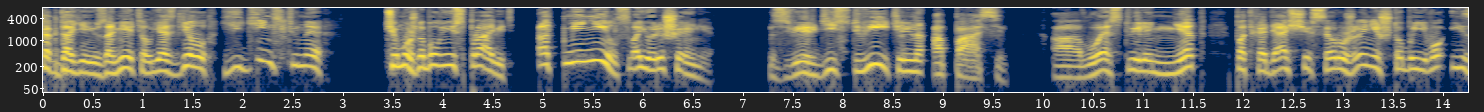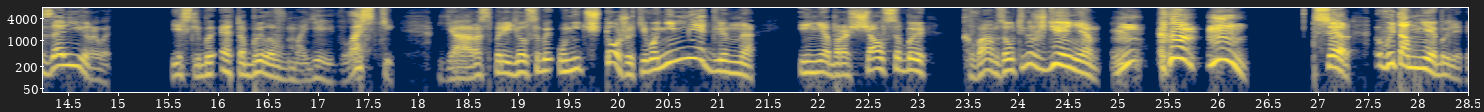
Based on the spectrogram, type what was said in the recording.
Когда ею заметил, я сделал единственное, чем можно было исправить, отменил свое решение. Зверь действительно опасен, а в Уэствилле нет подходящих сооружений, чтобы его изолировать. Если бы это было в моей власти, я распорядился бы уничтожить его немедленно и не обращался бы к вам за утверждением. Сэр, вы там не были.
